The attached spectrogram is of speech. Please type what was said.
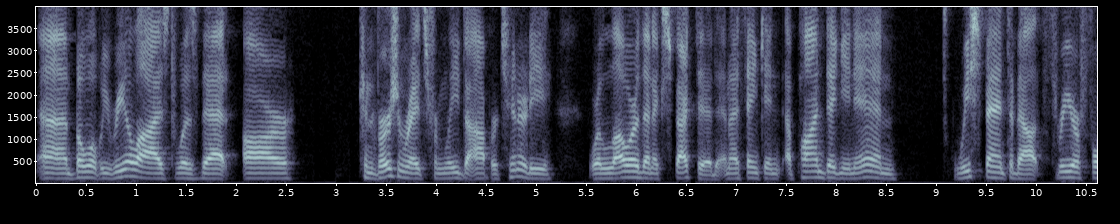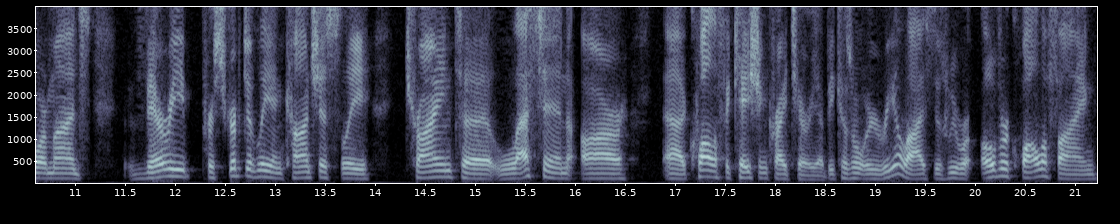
uh, but what we realized was that our conversion rates from lead to opportunity were lower than expected. And I think in, upon digging in, we spent about three or four months very prescriptively and consciously trying to lessen our uh, qualification criteria because what we realized is we were overqualifying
